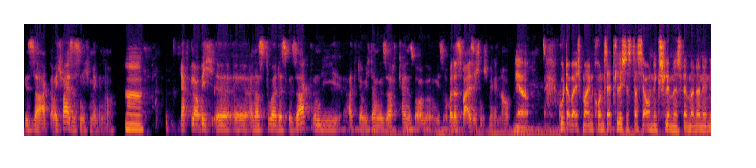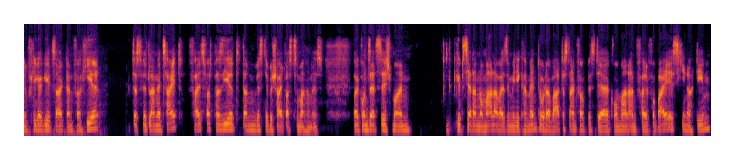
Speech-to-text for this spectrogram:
gesagt, aber ich weiß es nicht mehr genau. Mhm. Ich habe, glaube ich, äh, äh, einer Stewardess gesagt und die hat, glaube ich, dann gesagt, keine Sorge, irgendwie so. Aber das weiß ich nicht mehr genau. Ja, gut, aber ich meine, grundsätzlich ist das ja auch nichts Schlimmes, wenn man dann in den Flieger geht, sagt einfach hier, das wird lange Zeit, falls was passiert, dann wisst ihr Bescheid, was zu machen ist. Weil grundsätzlich, mein, gibst ja dann normalerweise Medikamente oder wartest einfach, bis der Chromalanfall vorbei ist, je nachdem,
